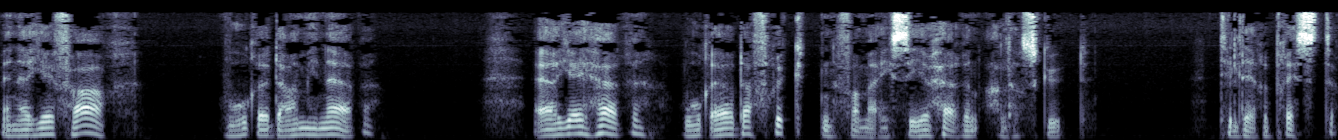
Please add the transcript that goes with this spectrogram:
Men er jeg far, hvor er da min ære? Er jeg herre, hvor er da frykten for meg, sier Herren allers Gud til dere prester,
